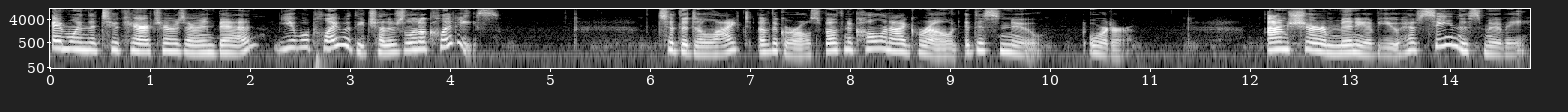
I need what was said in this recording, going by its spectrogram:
And when the two characters are in bed, you will play with each other's little clitties. To the delight of the girls, both Nicole and I groaned at this new order. I'm sure many of you have seen this movie.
